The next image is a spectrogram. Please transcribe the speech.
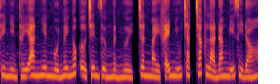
thì nhìn thấy An Nhiên ngồi ngây ngốc ở trên giường ngẩn người, chân mày khẽ nhíu chặt chắc là đang nghĩ gì đó.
